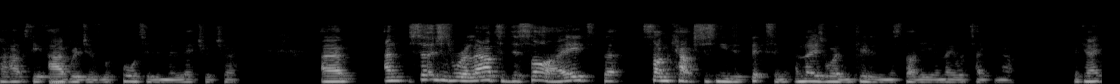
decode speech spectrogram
perhaps the average of reported in the literature. Um, and surgeons were allowed to decide that some calcs just needed fixing, and those weren't included in the study, and they were taken out. Okay,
